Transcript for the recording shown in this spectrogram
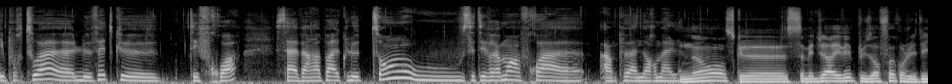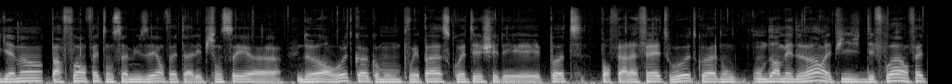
Et pour toi, euh, le fait que t'aies froid, ça avait un rapport avec le temps ou c'était vraiment un froid euh, un peu anormal? Non, parce que ça m'est déjà arrivé plusieurs fois quand j'étais gamin. Parfois, en fait, on s'amusait en fait à aller pioncer euh, dehors ou autre, quoi. Comme on pouvait pas squatter chez des potes pour faire la fête ou autre, quoi. Donc, on dormait dehors. Et puis, des fois, en fait,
